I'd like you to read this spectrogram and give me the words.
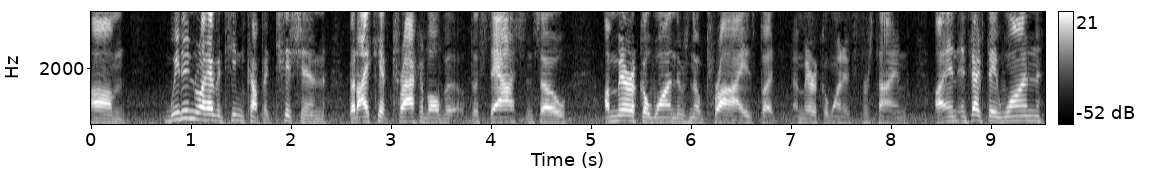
Um, we didn't really have a team competition, but I kept track of all the, the stats, and so America won. There was no prize, but America won. It's the first time. Uh, and in fact, they won.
